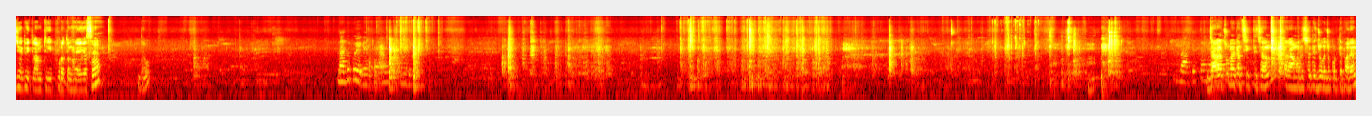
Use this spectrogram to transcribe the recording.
যেহেতু এই ক্লামটি পুরাতন হয়ে গেছে। যারা চুলার কাজ শিখতে চান তারা আমাদের সাথে যোগাযোগ করতে পারেন।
